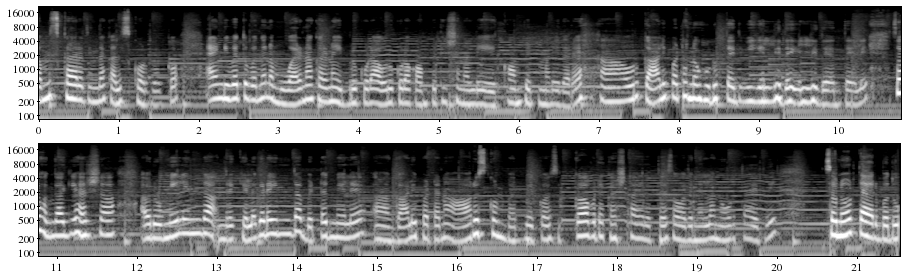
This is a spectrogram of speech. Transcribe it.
ಸಂಸ್ಕಾರದಿಂದ ಕಲಿಸ್ಕೊಡ್ಬೇಕು. ಆ್ಯಂಡ್ ಇವತ್ತು ಬಂದು ನಮ್ಮ ವರ್ಣಕರ್ಣ ಇಬ್ಬರು ಕೂಡ, ಅವರು ಕೂಡ ಕಾಂಪಿಟೇಷನಲ್ಲಿ ಕಾಂಪೀಟ್ ಮಾಡಿದ್ದಾರೆ. ಅವರು ಗಾಳಿಪಟನ ಹುಡುಕ್ತಾ ಇದ್ವಿ, ಎಲ್ಲಿದೆ ಎಲ್ಲಿದೆ ಅಂತ ಹೇಳಿ. ಸೊ ಹಾಗಾಗಿ ಹರ್ಷ ಅವರು ಮೇಲಿಂದ, ಅಂದರೆ ಕೆಳಗಡೆಯಿಂದ ಬೆಟ್ಟದ ಮೇಲೆ ಗಾಳಿಪಟನ ಆರಿಸ್ಕೊಂಡು ಬರಬೇಕು. ಸಿಕ್ಕಾಪಟ್ಟೆ ಕಷ್ಟ ಇರುತ್ತೆ. ಸೊ ಅದನ್ನೆಲ್ಲ ನೋಡ್ತಾ ಇದ್ವಿ. ಸೊ ನೋಡ್ತಾ ಇರ್ಬೋದು,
